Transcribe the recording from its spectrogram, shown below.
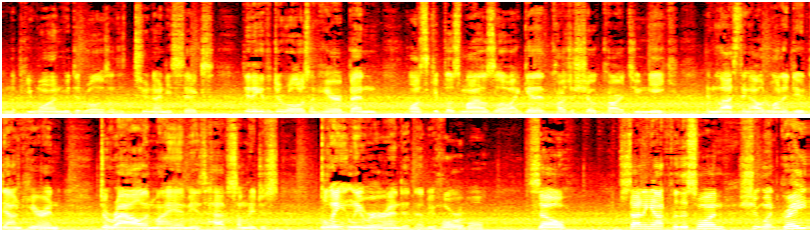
on the P1, we did rollers on the 296. Didn't get to do rollers on here. Ben wants to keep those miles low. I get it, car's a show car, it's unique. And the last thing I would want to do down here in Doral in Miami is have somebody just blatantly rear-end it. That'd be horrible. So, signing out for this one. Shoot went great.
